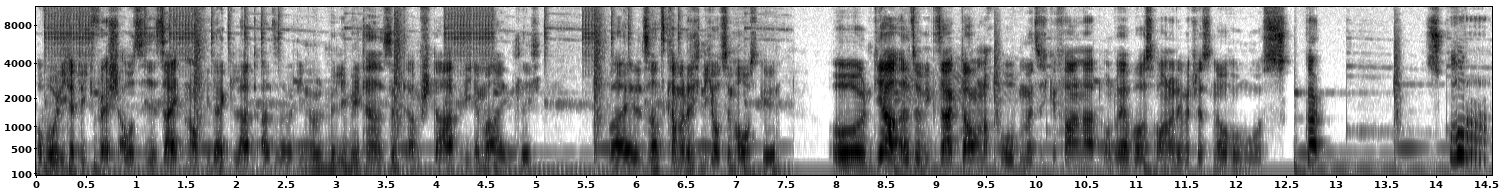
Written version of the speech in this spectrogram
Obwohl ich natürlich fresh aussehe, Seiten auch wieder glatt. Also die 0 mm sind am Start, wie immer eigentlich. Weil sonst kann man natürlich nicht aus dem Haus gehen. Und ja, also wie gesagt, Daumen nach oben, wenn es euch gefallen hat. Und euer Boss, Honor, der Bitches, no homo. Skur. Skur.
